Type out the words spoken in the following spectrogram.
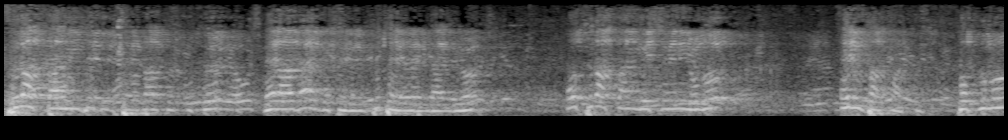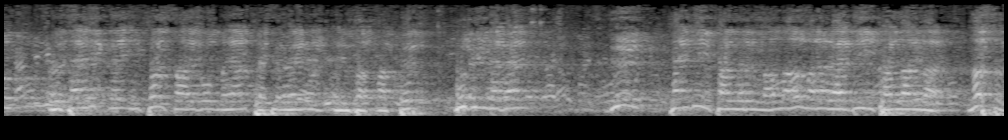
sırattan ince bir sevda köprüsü beraber geçelim tut ellerinden diyor. O sırattan geçmenin yolu el uzatmaktır. Toplumun özellikle imkan sahibi olmayan kesimlerine el uzatmaktır. Bugün de ben dün kendi imkanlarımla, Allah'ın bana verdiği imkanlarla nasıl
